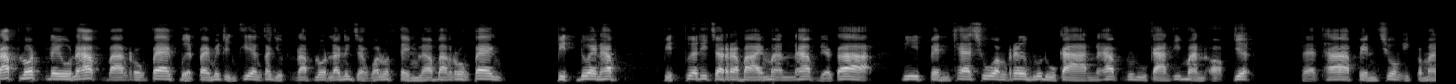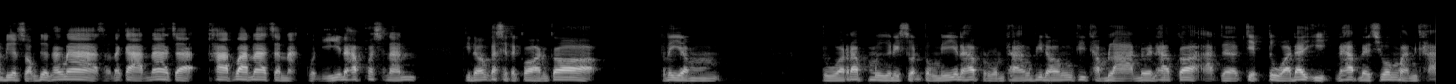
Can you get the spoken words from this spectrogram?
รับรถเร็วนะครับ บางโรงแป้งเปิดไปไม่ถึงเที่ยงก็หยุดรับรถแล้วเนื่องจากว่ารถเต็มแล้วบางโรงแป้งปิดด้วยนะครับ ปิดเพื่อที่จะระบายมันนะครับ เดี๋ยวก็นี่เป็นแค่ช่วงเริ่มฤดูกาลนะครับ ฤดูกาลที่มันออกเยอะ แต่ถ้าเป็นช่วงอีกประมาณเดือน 2 เดือนข้างหน้าสถานการณ์น่าจะคาดว่าน่าจะหนักกว่านี้นะครับ เพราะฉะนั้นพี่น้องเกษตรกรก็เตรียม ตัวรับมือในส่วนตรงนี้นะครับ รวมทั้งพี่น้องที่ทำลานด้วยนะครับ ก็อาจจะเจ็บตัวได้อีกนะครับ ในช่วงมันขา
